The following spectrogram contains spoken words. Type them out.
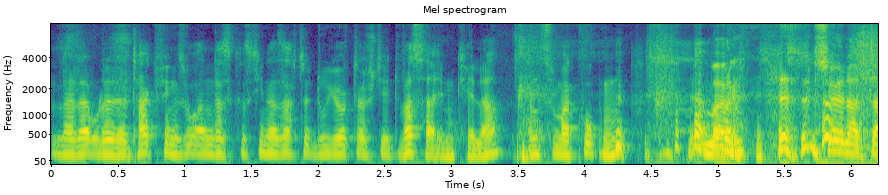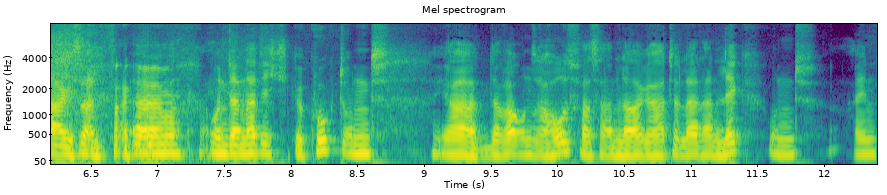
leider, oder der Tag fing so an, dass Christina sagte, du Jörg, da steht Wasser im Keller. Kannst du mal gucken? Immer, das ist ein schöner Tagesanfang. Ähm, und dann hatte ich geguckt und ja, da war unsere Hauswasseranlage, hatte leider ein Leck und ein,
